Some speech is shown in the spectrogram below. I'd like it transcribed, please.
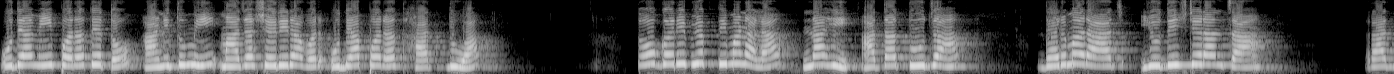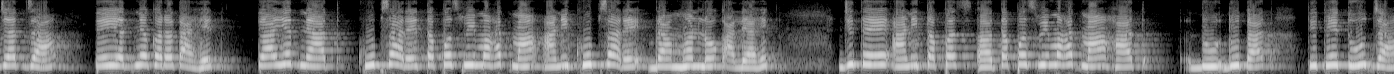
उद्या मी परत येतो आणि तुम्ही माझ्या शरीरावर उद्या परत हात धुवा. तो गरीब व्यक्ती म्हणाला नाही आता तू जा. धर्मराज युधिष्ठिरांचा राज्यात जा. ते यज्ञ करत आहेत. त्या यज्ञात खूप सारे तपस्वी महात्मा आणि खूप सारे ब्राह्मण लोक आले आहेत. जिथे आणि तपस तपस्वी महात्मा हात धु धुतात. तिथे तू जा.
